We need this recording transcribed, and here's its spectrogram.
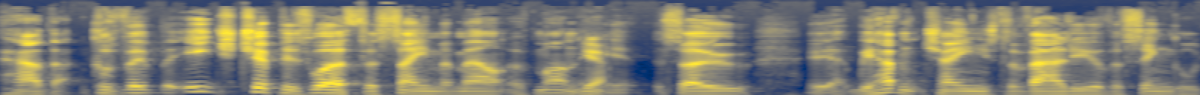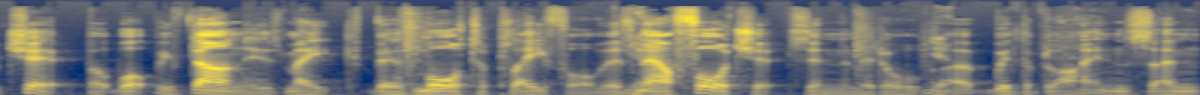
how that because each chip is worth the same amount of money. Yeah. So we haven't changed the value of a single chip, but what we've done is make there's more to play for. There's Yeah. now four chips in the middle Yeah. uh, with the blinds, and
